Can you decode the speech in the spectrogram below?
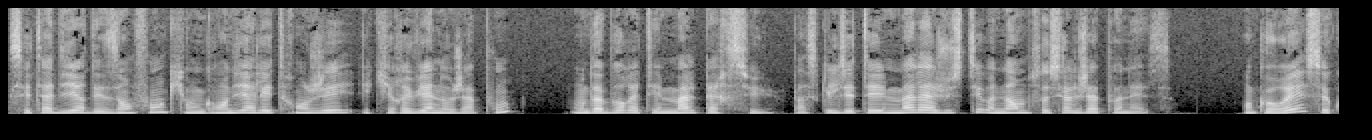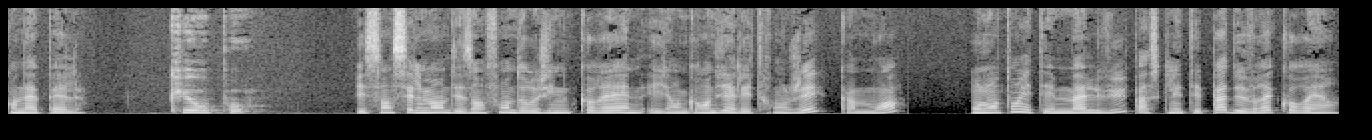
c'est-à-dire des enfants qui ont grandi à l'étranger et qui reviennent au Japon, ont d'abord été mal perçus parce qu'ils étaient mal ajustés aux normes sociales japonaises. En Corée, ce qu'on appelle Kyopo. Essentiellement des enfants d'origine coréenne ayant grandi à l'étranger, comme moi, ont longtemps été mal vus parce qu'ils n'étaient pas de vrais Coréens,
